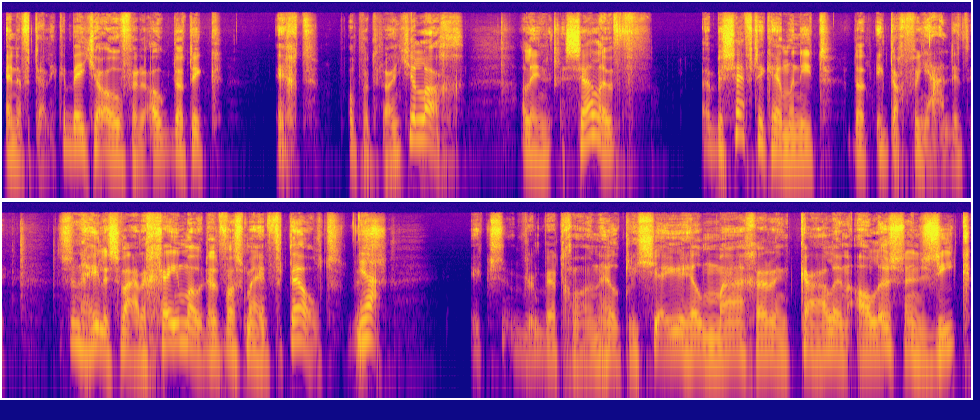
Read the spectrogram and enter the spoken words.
En daar vertel ik een beetje over. Ook dat ik echt op het randje lag. Alleen zelf eh, besefte ik helemaal niet. Dat ik dacht van ja, dit is een hele zware chemo. Dat was mij verteld. Dus Ja. ik werd gewoon heel cliché, heel mager en kaal en alles en ziek.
